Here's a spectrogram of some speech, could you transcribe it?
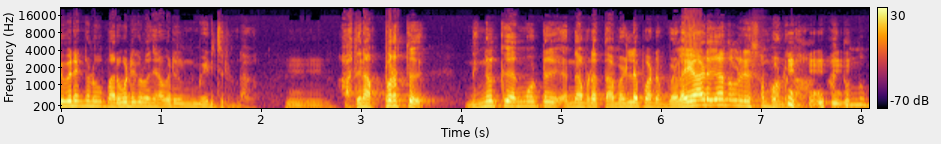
വിവരങ്ങളോ മറുപടികളോ ഞാൻ അവരിൽ നിന്ന് മേടിച്ചിട്ടുണ്ടാകും. അതിനപ്പുറത്ത് നിങ്ങൾക്ക് അങ്ങോട്ട് എന്താ നമ്മുടെ തമിഴിലെ പാട്ട് വിളയാടുക എന്നുള്ളൊരു സംഭവം ഉണ്ടല്ലോ അതൊന്നും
